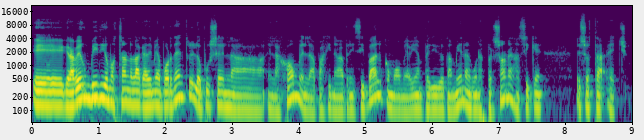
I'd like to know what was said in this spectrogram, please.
Eh, grabé un vídeo mostrando la academia por dentro y lo puse en la, en la home, en la página principal, como me habían pedido también algunas personas, así que eso está hecho.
